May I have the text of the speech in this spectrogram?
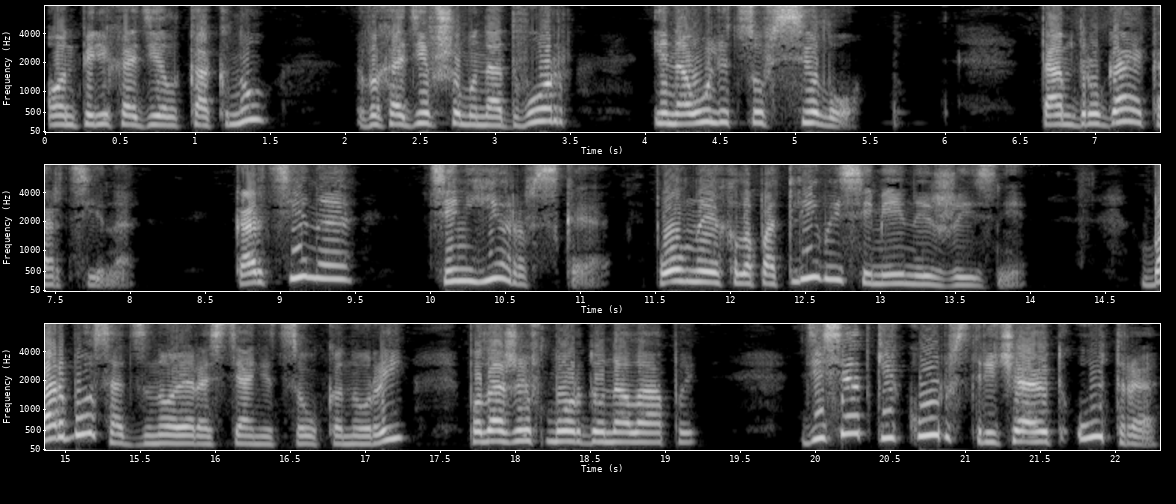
он переходил к окну, выходившему на двор и на улицу в село. Там другая картина. Картина теньеровская, полная хлопотливой семейной жизни. Барбос от зноя растянется у конуры, положив морду на лапы. Десятки кур встречают утро,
